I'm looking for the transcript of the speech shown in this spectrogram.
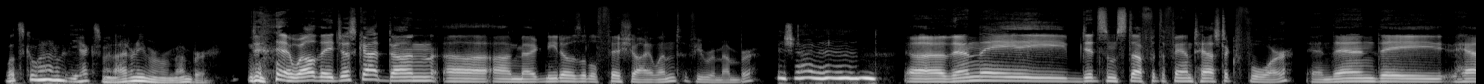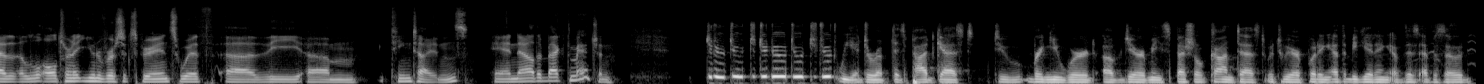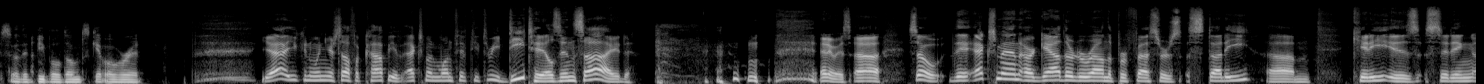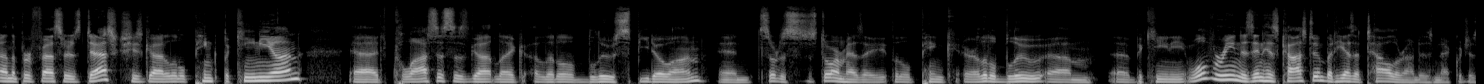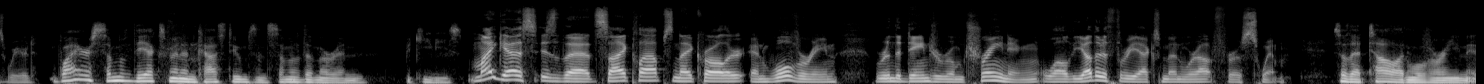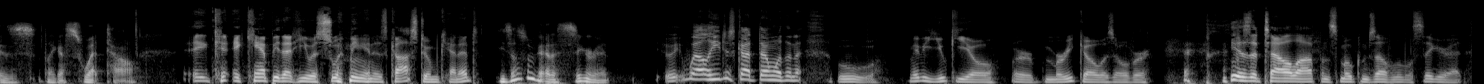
What's going on with the X Men? I don't even remember. well, they just got done uh, on Magneto's little fish island, if you remember. Fish Island. Uh, then they did some stuff with the Fantastic Four, and then they had a little alternate universe experience with uh, the um, Teen Titans, and now they're back to Mansion. We interrupt this podcast to bring you word of Jeremy's special contest, which we are putting at the beginning of this episode so that people don't skip over it. Yeah, you can win yourself a copy of X Men 153. Details inside. Anyways, uh, so the X Men are gathered around the professor's study. Um, Kitty is sitting on the professor's desk. She's got a little pink bikini on. Uh, Colossus has got like a little blue speedo on, and sort of Storm has a little pink or a little blue um, uh, bikini. Wolverine is in his costume, but he has a towel around his neck, which is weird. Why are some of the X Men in costumes and some of them are in bikinis? My guess is that Cyclops, Nightcrawler, and Wolverine were in the Danger Room training, while the other three X Men were out for a swim. So that towel on Wolverine is like a sweat towel. It, ca- it can't be that he was swimming in his costume, can it? He's also got a cigarette. Well, he just got done with an. Ooh, maybe Yukio or Mariko was over. he has a towel off and smoked himself a little cigarette.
